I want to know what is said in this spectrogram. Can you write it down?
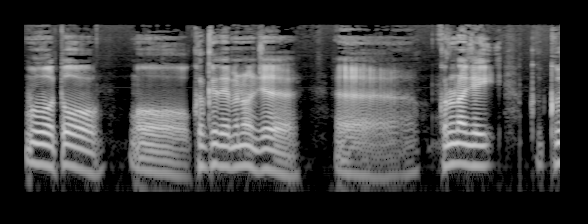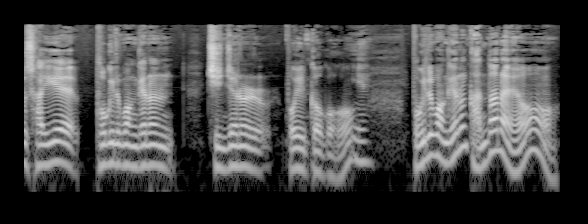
뭐또뭐 뭐 그렇게 되면은 이제 에 그러나 이제 그, 그 사이에 북일 관계는 진전을 보일 거고 예. 북일 관계는 간단해요.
